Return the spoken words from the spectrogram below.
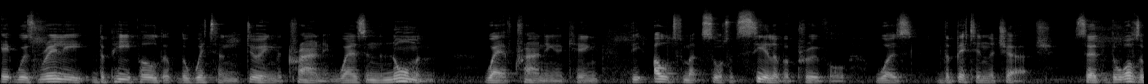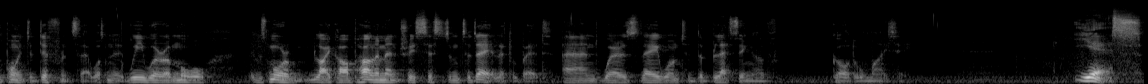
it was really the people, the, the witan, doing the crowning, whereas in the Norman way of crowning a king, the ultimate sort of seal of approval was the bit in the church. So there was a point of difference there, wasn't it? We were a more, it was more like our parliamentary system today, a little bit, and whereas they wanted the blessing of God Almighty. Yes,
